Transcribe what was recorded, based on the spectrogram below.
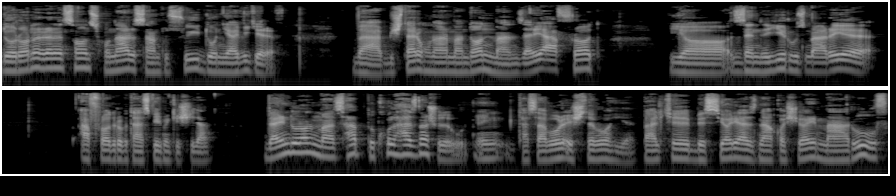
دوران رنسانس هنر سمت و سوی دنیوی گرفت. و بیشتر هنرمندان منظره افراد یا زندگی روزمره افراد رو به تصویر میکشیدن. در این دوران مذهب به کل حذف نشده بود. این تصور اشتباهیه. بلکه بسیاری از نقاشی های معروف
